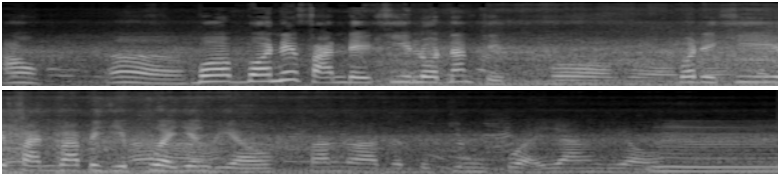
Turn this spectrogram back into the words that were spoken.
เอาเออบ่บ่ในฝันได้ขี่รถนำติบ่บ่บ่ได้ขี่ฝันว่าไปหยิบกล้วยอย่างเดียว ฝันว่าจะไปกินกล้วยอย่างเดียวอืม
